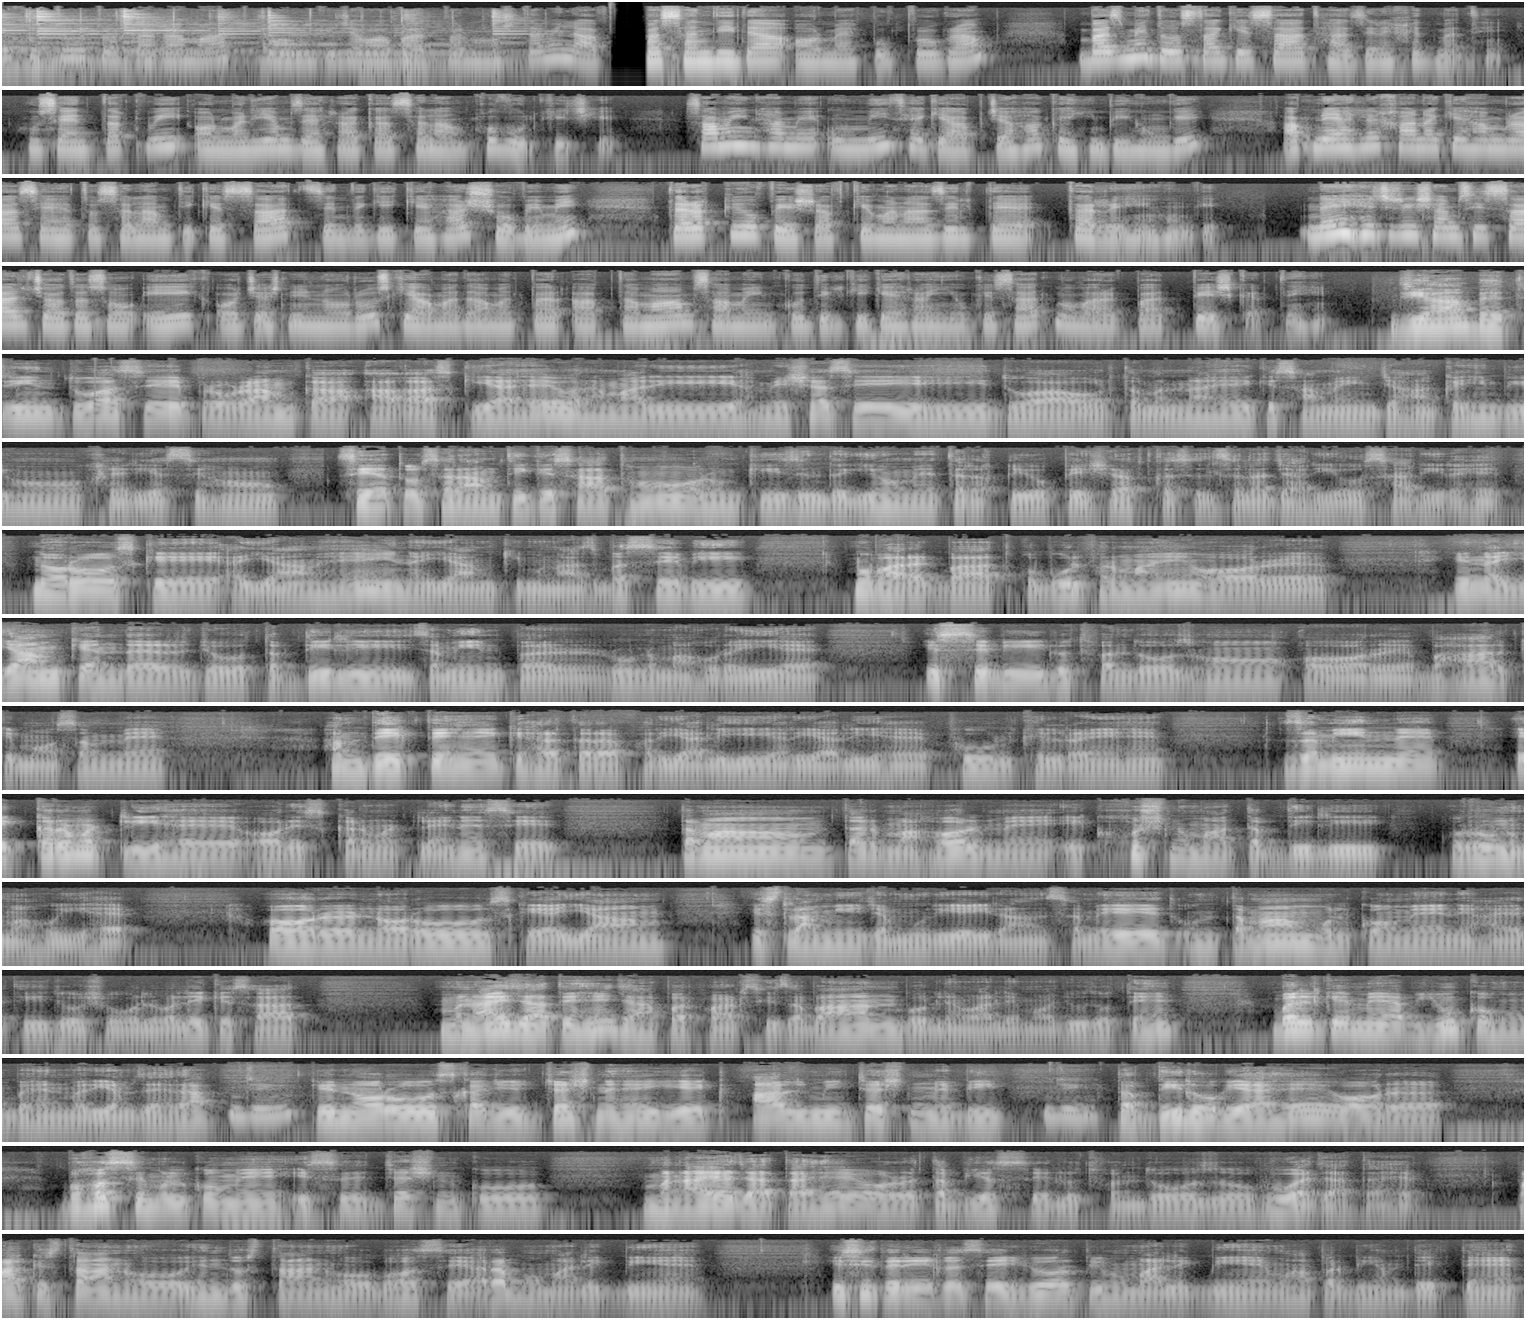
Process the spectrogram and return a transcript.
کے خطوط اور پیغامات اور ان کے جوابات پر مشتمل آپ پسندیدہ اور محبوب پروگرام بزم دوستہ کے ساتھ حاضر خدمت ہیں حسین تقوی اور مریم زہرا کا سلام قبول کیجیے سامعین ہمیں امید ہے کہ آپ جہاں کہیں بھی ہوں گے اپنے اہل خانہ کے ہمراہ صحت و سلامتی کے ساتھ زندگی کے ہر شعبے میں ترقی و پیش رفت کے منازل طے کر رہے ہوں گے نئے ہجری شمسی سال چودہ سو ایک اور جشن نوروز کی آمد آمد پر آپ تمام سامعین کو دل کی گہرائیوں کے ساتھ مبارکباد پیش کرتے ہیں جی ہاں بہترین دعا سے پروگرام کا آغاز کیا ہے اور ہماری ہمیشہ سے یہی دعا اور تمنا ہے کہ سامعین جہاں کہیں بھی ہوں، خیریت سے ہوں، صحت و سلامتی کے ساتھ ہوں اور ان کی زندگیوں میں ترقی و پیش رفت کا سلسلہ جاری و ساری رہے۔ نوروز کے ایام ہیں، ان ایام کی مناسبت سے بھی مبارکباد قبول فرمائیں اور ان ایام کے اندر جو تبدیلی زمین پر رونما ہو رہی ہے اس سے بھی لطف اندوز ہوں اور بہار کے موسم میں ہم دیکھتے ہیں کہ ہر طرف ہریالی ہی ہریالی ہے، پھول کھل رہے ہیں۔ زمین نے ایک کروٹ لی ہے اور اس کروٹ لینے سے تمام تر ماحول میں ایک خوشنما تبدیلی رونما ہوئی ہے۔ اور نوروز کے ایام اسلامی جمہوریہ ایران سمیت ان تمام ملکوں میں نہایتی جوش و ولولے کے ساتھ منائے جاتے ہیں جہاں پر فارسی زبان بولنے والے موجود ہوتے ہیں۔ بلکہ میں اب یوں کہوں بہن مریم زہرا جی۔ کہ نوروز کا جو جشن ہے یہ ایک عالمی جشن میں بھی جی۔ تبدیل ہو گیا ہے اور بہت سے ملکوں میں اس جشن کو منایا جاتا ہے اور طبیعت سے لطف اندوز ہوا جاتا ہے۔ پاکستان ہو ہندوستان ہو بہت سے عرب ممالک بھی ہیں۔ اسی طریقے سے یورپی ممالک بھی ہیں وہاں پر بھی ہم دیکھتے ہیں۔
